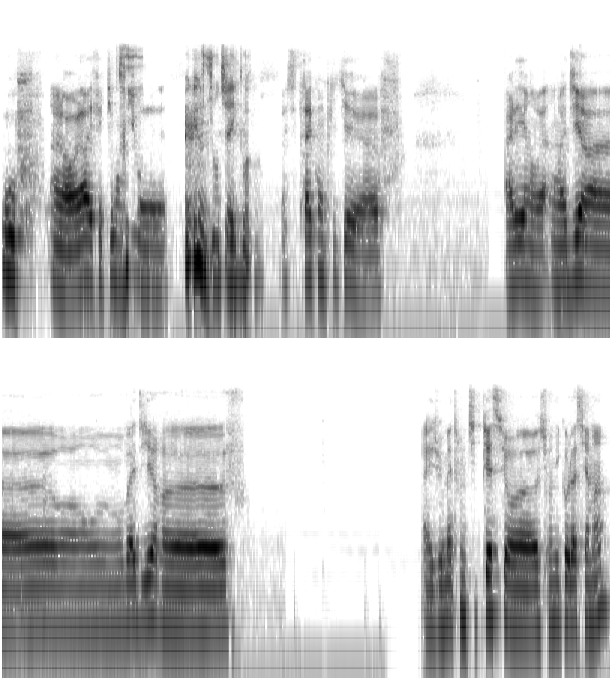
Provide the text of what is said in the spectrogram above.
Ouf, alors là, effectivement. Je suis gentil avec toi. C'est très compliqué. allez, on va, on va, dire. on va dire Je vais mettre une petite pièce sur, euh, sur Nicolas Siamin,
